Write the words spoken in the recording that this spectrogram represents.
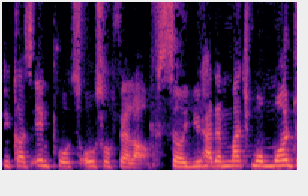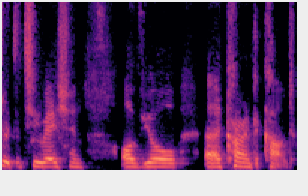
because imports also fell off. So you had a much more moderate deterioration of your uh, current account.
